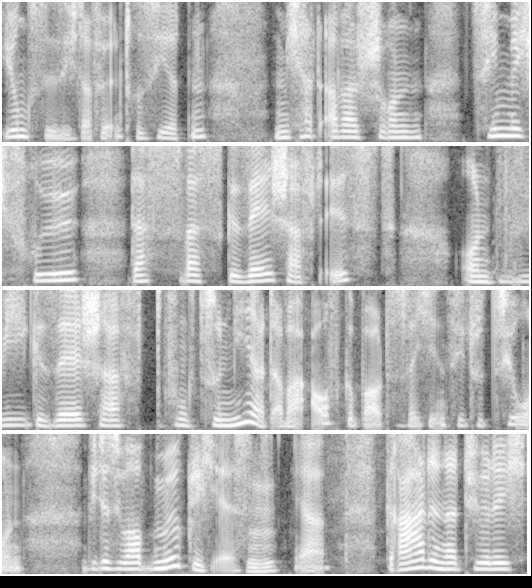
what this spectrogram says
Jungs, die sich dafür interessierten. Mich hat aber schon ziemlich früh das, was Gesellschaft ist, und wie Gesellschaft funktioniert, aber aufgebaut ist, welche Institutionen, wie das überhaupt möglich ist. Mhm. Ja, gerade natürlich,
